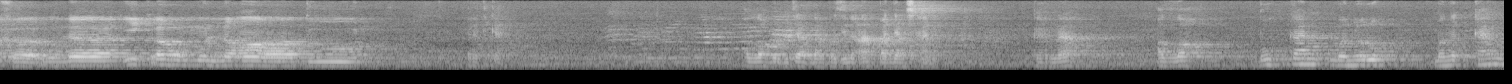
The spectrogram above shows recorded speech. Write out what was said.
فأولئك هم العادون Allah berbicara tentang perzinahan panjang sekali. Karena Allah bukan menyuruh mengekang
